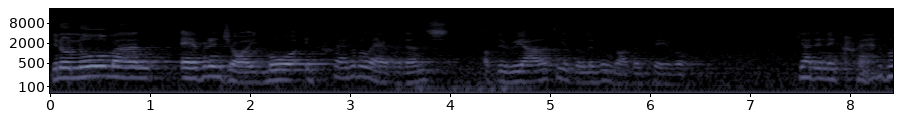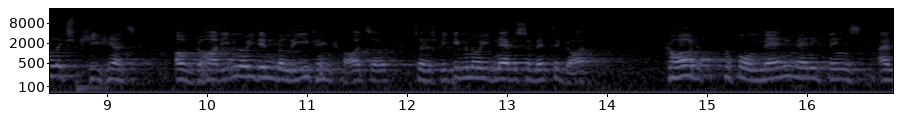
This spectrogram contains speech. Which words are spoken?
You know, no man ever enjoyed more incredible evidence of the reality of the living God than Pharaoh. He had an incredible experience of God, even though he didn't believe in God, so, so to speak, even though he'd never submit to God. God performed many, many things, and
